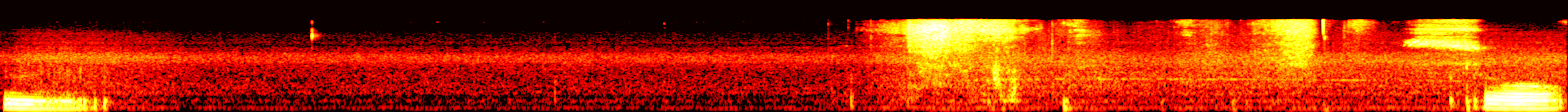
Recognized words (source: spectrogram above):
hmm. so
